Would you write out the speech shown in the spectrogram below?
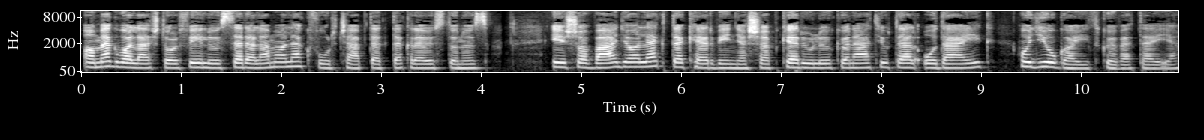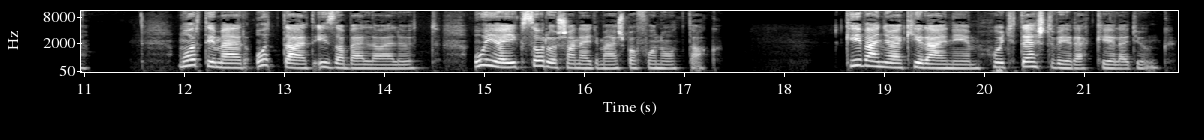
A megvallástól félő szerelem a legfurcsább tettekre ösztönöz, és a vágya a legtekervényesebb kerülőkön átjut el odáig, hogy jogait követelje. Mortimer ott állt Izabella előtt, ujjaik szorosan egymásba fonódtak. Kívánja-e királyném, hogy testvérekké legyünk?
